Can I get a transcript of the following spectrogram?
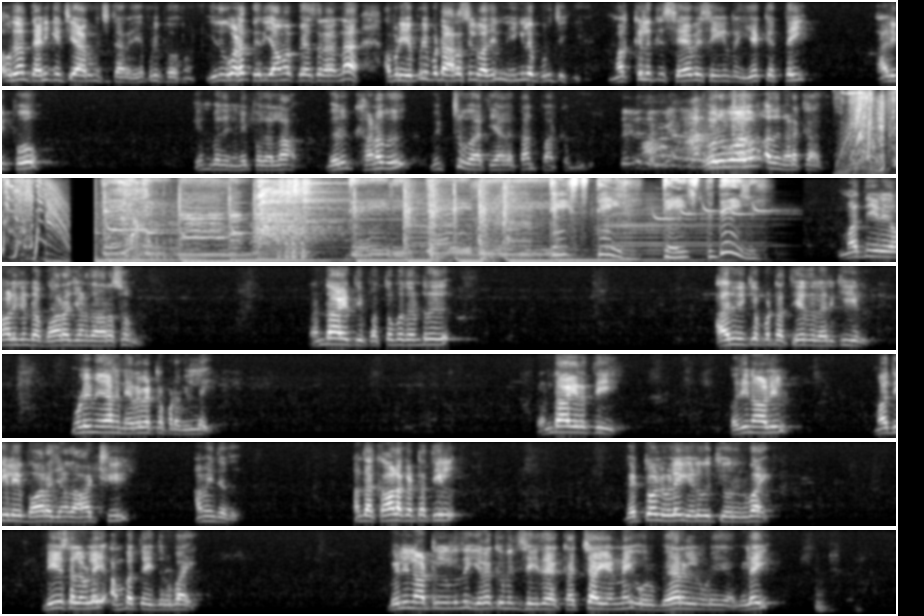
அவர் தான் தனி கட்சி ஆரம்பிச்சிட்டாரு. எப்படி போகும்? இது கூட தெரியாம பேசுறாருன்னா அப்படி எப்படிப்பட்ட அரசியல்வாதின்னு நீங்களே புரிஞ்சுக்கங்க. மக்களுக்கு சேவை செய்கின்ற இயக்கத்தை அளிப்போம் என்பதை நினைப்பதெல்லாம் வெறும் கனவு வெற்று வார்த்தையாகத்தான் பார்க்க முடியும். ஒருபோதும் அது நடக்காது. மத்தியிலே ஆளுகின்ற பாரதிய ஜனதா அரசும் ரெண்டாயிரத்தி பத்தொன்பது அன்று அறிவிக்கப்பட்ட தேர்தல் அறிக்கையில் முழுமையாக நிறைவேற்றப்படவில்லை. ரெண்டாயிரத்தி பதினாலில் மத்தியிலே பாரதிய ஜனதா ஆட்சி அமைந்தது. அந்த காலகட்டத்தில் பெட்ரோல் விலை எழுபத்தி ஒரு ரூபாய் டீசல் விலை ஐம்பத்தைந்து ரூபாய் வெளிநாட்டிலிருந்து இறக்குமதி செய்த கச்சா எண்ணெய் ஒரு பேரலினுடைய விலை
